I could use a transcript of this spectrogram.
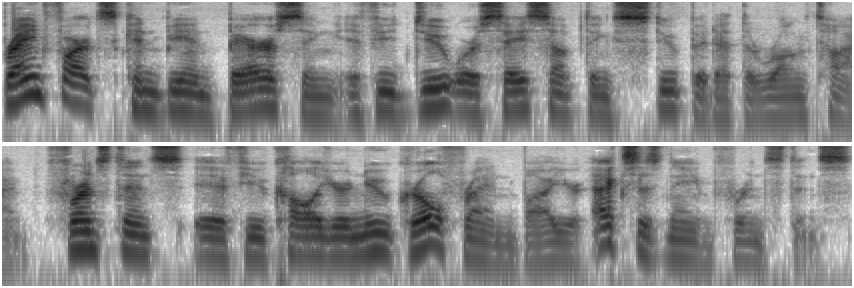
Brain farts can be embarrassing if you do or say something stupid at the wrong time. For instance, if you call your new girlfriend by your ex's name, for instance,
